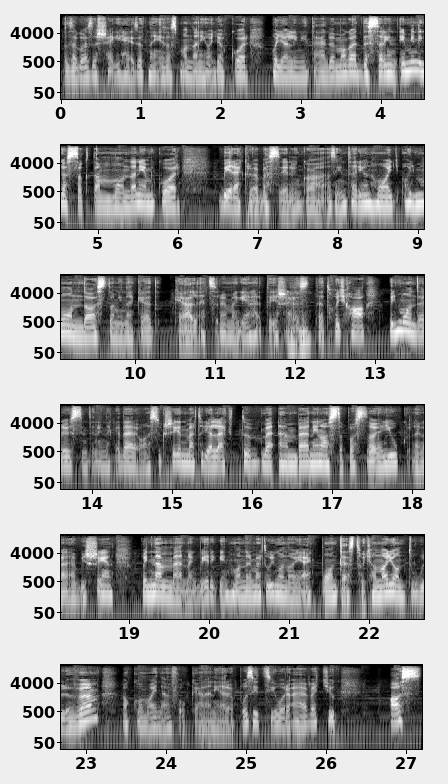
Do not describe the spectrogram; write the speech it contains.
az a gazdasági helyzet nehéz azt mondani, hogy akkor hogyan limitáld be magad, de szerint én mindig azt szoktam mondani, amikor bérekről beszélünk az interjún, hogy, hogy mondd azt, ami neked kell egyszerűen megélhetéshez. Uh-huh. Tehát, hogyha, hogy mondd el őszintén, hogy neked erre van szükséged, mert hogy a legtöbb embernél azt tapasztaljuk, legalábbis én, hogy nem mernek bérigényt mondani, mert úgy gondolják pont ezt, hogy ha nagyon túllövöm, akkor majd nem fog kelleni erre a pozícióra, elvetjük, az,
